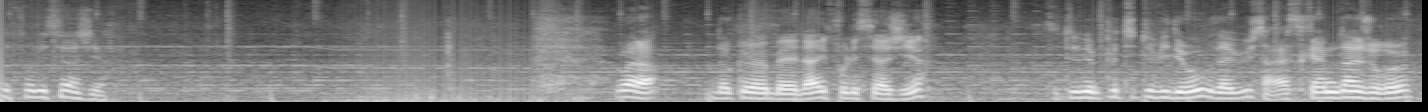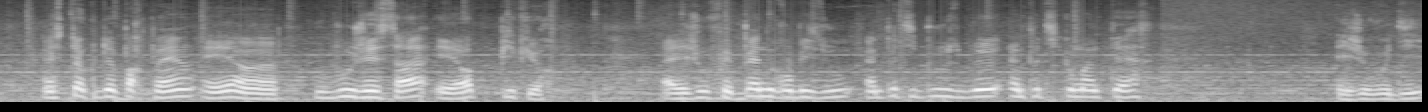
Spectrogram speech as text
il faut laisser agir. Voilà, donc euh, ben, là il faut laisser agir. C'était une petite vidéo, vous avez vu, ça reste quand même dangereux. Un stock de parpaing et euh, vous bougez ça et hop, piqûre. Allez, je vous fais plein de gros bisous, un petit pouce bleu, un petit commentaire. Et je vous dis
